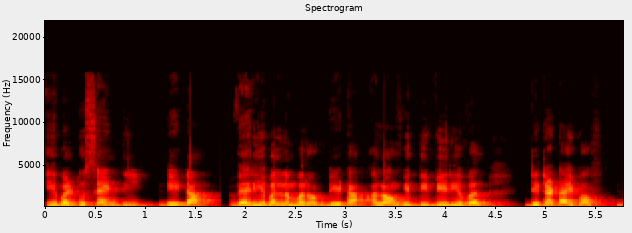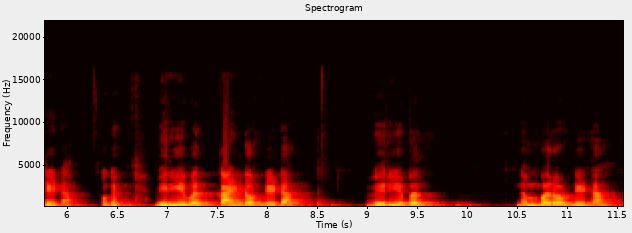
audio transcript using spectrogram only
able to send the data variable number of data along with the variable data type of data okay? Variable kind of data variable number of data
